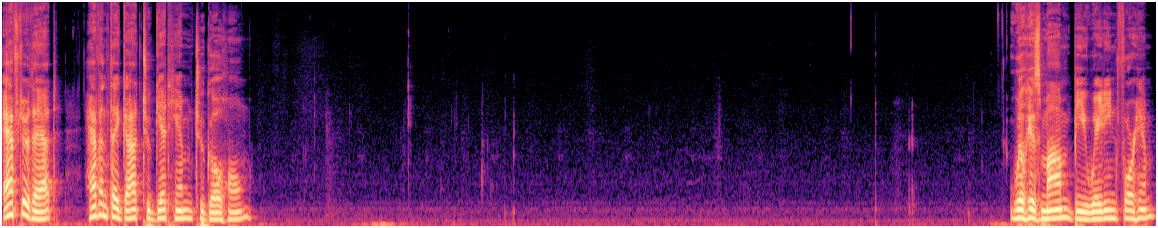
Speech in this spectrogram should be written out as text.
After that, haven't they got to get him to go home? Will his mom be waiting for him?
